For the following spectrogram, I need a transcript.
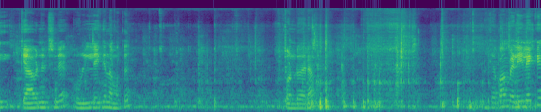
ഈ ക്യാബിനറ്റിന്റെ ഉള്ളിലേക്ക് നമുക്ക് കൊണ്ടുവരാം. അപ്പം വെളിയിലേക്ക്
